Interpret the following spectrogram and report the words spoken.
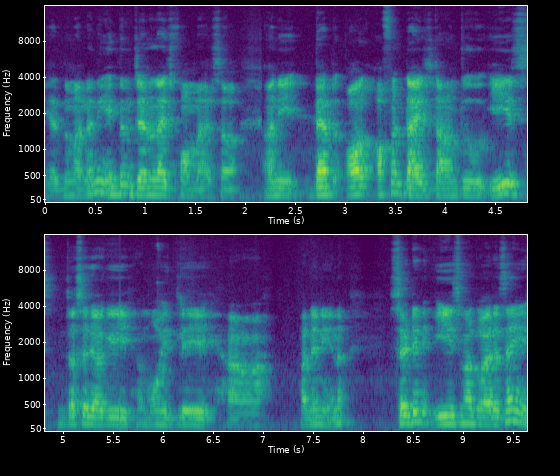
हेर्नु भन्दा नि एकदम जेनरलाइज फर्ममा हेर्छ अनि that all often ties down to age जसरी अघि मोहितले अँ, भन्यो नि होइन सर्टेन एजमा गएर चाहिँ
